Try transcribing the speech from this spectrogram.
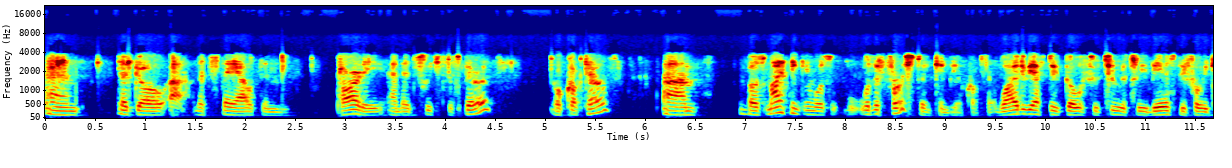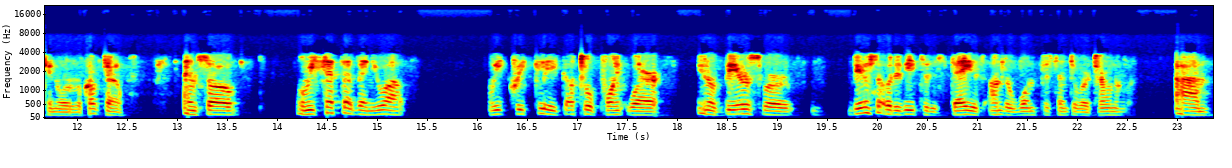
and they'd go, ah, let's stay out and party, and they'd switch to spirits or cocktails. Um, but my thinking was, well, the first drink can be a cocktail. Why do we have to go through two or three beers before we can order a cocktail? And so when we set that venue up, we quickly got to a point where you know beers were beers at ODV to this day is under one percent of our turnover. Um,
